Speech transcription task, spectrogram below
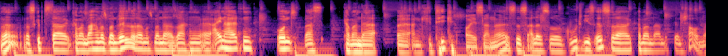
Ne? Was gibt's da? Kann man machen, was man will oder muss man da Sachen äh, einhalten? Und was kann man da äh, an Kritik äußern? Ne? Ist das alles so gut, wie es ist oder kann man da ein bisschen schauen? Ne?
